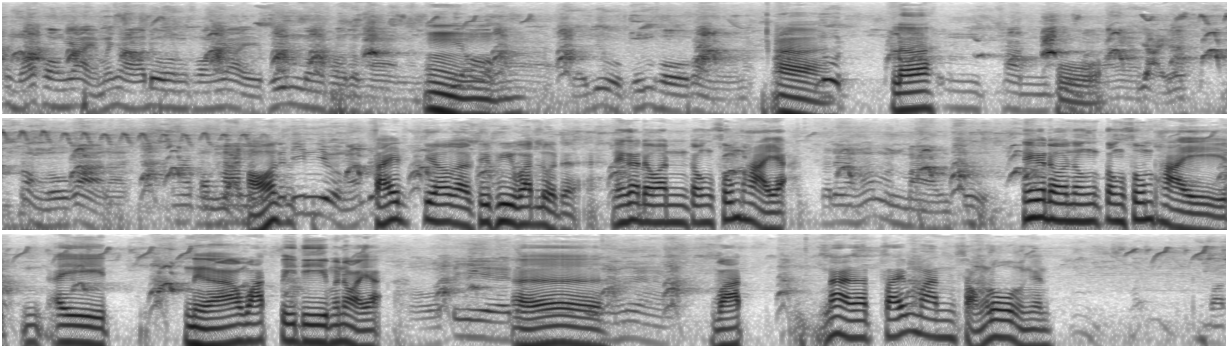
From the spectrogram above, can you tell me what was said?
ผมว่าคลองใหญ่เมื่อเช้าโดนคลองใหญ่พุ่มตรงคอสะพานอืมที่ออกมาแล้วอยู่พุ่มโพฝั่งโน้นอะเออหลุดเลอมันพันโอ้ใหญ่เลยสองโลกว่าได้คลองใหพัญ่นอ๋อมันก็ดิ้นอยู่อย่างนั้นไซส์เดียวกับที่พี่วัดหลุดอะนี่ก็โดนตรงซุ้มไผ่อะแสดงว่ามันมาเป็นสูตรนี่ก็โดนตรงตรงซุ้มไผ่ไอเหนือวัดปีดีมาหน่อยอะ อ๋อตีเออตรงนั้นเลยครับวัด น่าจะไซส์ประมาณสองโลเหมือนกันวัด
